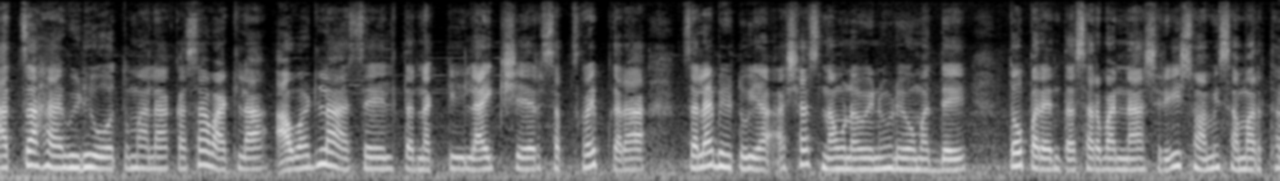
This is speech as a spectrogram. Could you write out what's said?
आजचा हा व्हिडिओ तुम्हाला कसा वाटला आवडला असेल तर नक्की लाईक शेअर सबस्क्राईब करा. चला भेटूया अशाच नवनवीन व्हिडिओमध्ये. तोपर्यंत सर्वांना श्री स्वामी समर्थ.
